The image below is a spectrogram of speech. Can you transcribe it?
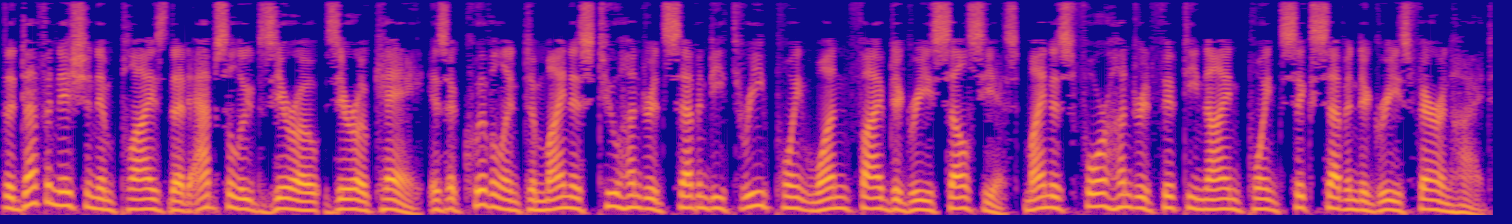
The definition implies that absolute zero, 0 K is equivalent to minus 273.15 degrees Celsius minus 459.67 degrees Fahrenheit.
